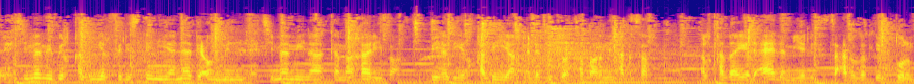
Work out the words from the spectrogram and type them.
اهتمامي بالقضية الفلسطينية نابع من اهتمامنا كمغاربة بهذه القضية التي تعتبر من أكثر القضايا العالمية التي تعرضت للظلم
